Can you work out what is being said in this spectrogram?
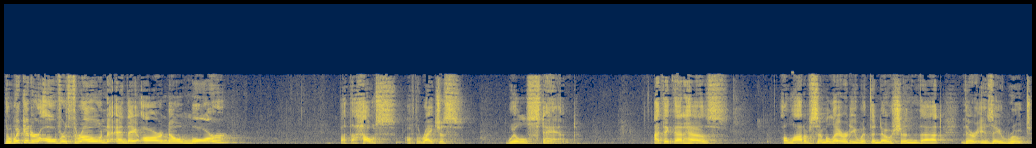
The wicked are overthrown, and they are no more but the house of the righteous will stand. I think that has a lot of similarity with the notion that there is a root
